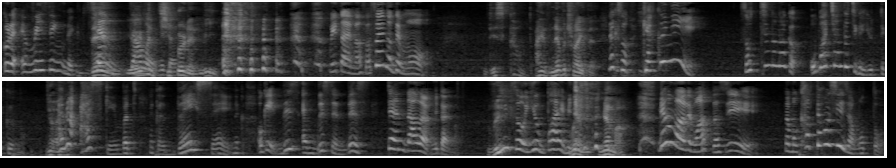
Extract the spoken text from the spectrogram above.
これ everything like damn, 10 you're even みたいな cheaper than me. みたいなさそういうのでも Discount? I have never tried that. なんかそう逆にそっちのなんかおばちゃんたちが言ってくるの I'm not asking but なんか they say なんか OK this and this and this $10 みたいな really? そう you buy みたいな Where? Myanmar? ミャンマーでもあったしでも買ってほしいじゃんもっと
